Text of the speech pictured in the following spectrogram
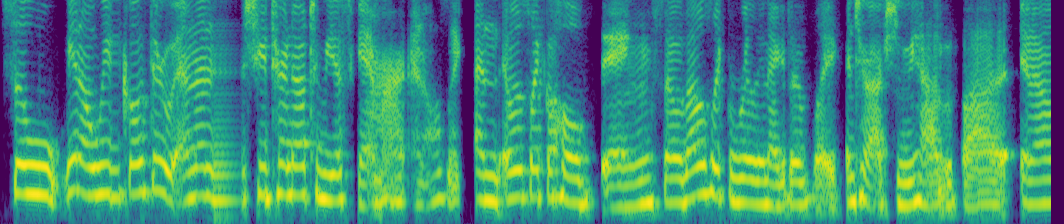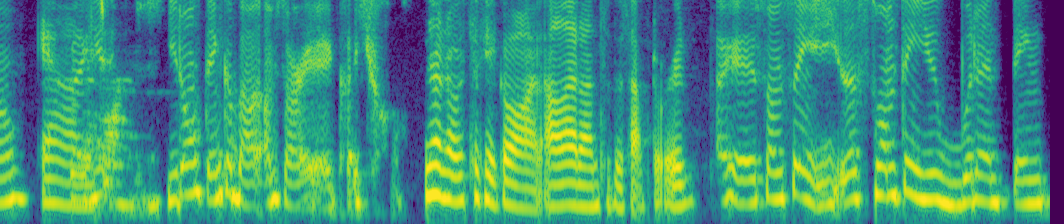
So, you know, we go through and then she turned out to be a scammer. And I was like, and it was like a whole thing. So that was like a really negative like interaction we had with that, you know? Yeah. Like you, you don't think about, I'm sorry, I cut you off. No, no, it's okay. Go on. I'll add on to this afterward. Okay. So I'm saying that's something you wouldn't think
